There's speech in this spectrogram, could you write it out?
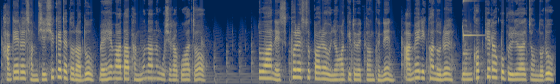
가게를 잠시 쉬게 되더라도 매해마다 방문하는 곳이라고 하죠. 또한 에스프레소 바를 운영하기도 했던 그는 아메리카노를 논커피라고 분류할 정도로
